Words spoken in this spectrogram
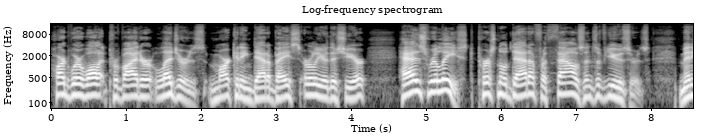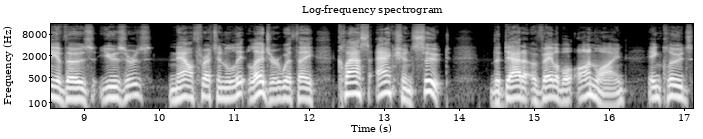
hardware wallet provider Ledger's marketing database earlier this year has released personal data for thousands of users. Many of those users now threaten Ledger with a class action suit. The data available online includes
